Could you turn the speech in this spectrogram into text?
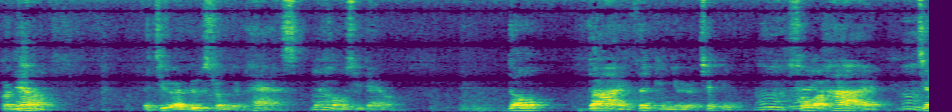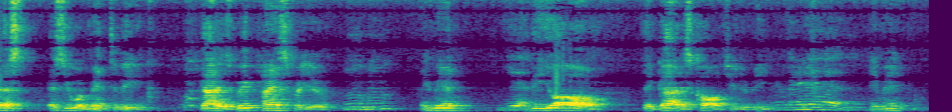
for now that you are loose from your past that Mm. holds you down. Don't die thinking you're a chicken. Mm. Soar high just as you were meant to be. God has great plans for you. Mm-hmm. Amen. Yes. Be all that God has called you to be. Amen. Amen.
